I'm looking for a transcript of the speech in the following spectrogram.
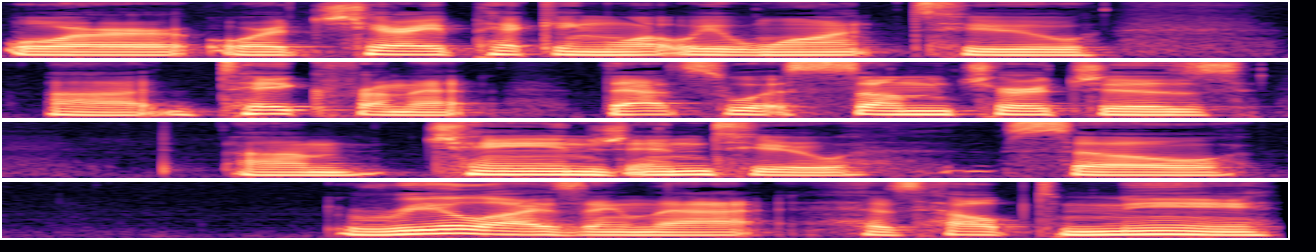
or or cherry picking what we want to uh, take from it. That's what some churches um, change into. So realizing that has helped me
